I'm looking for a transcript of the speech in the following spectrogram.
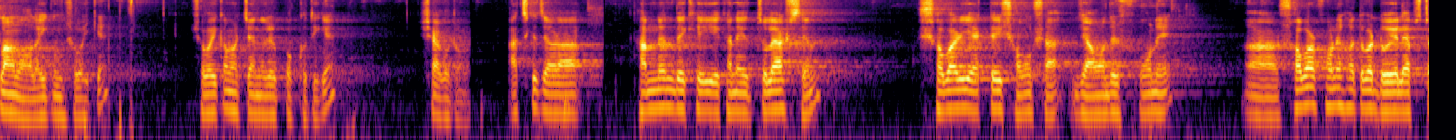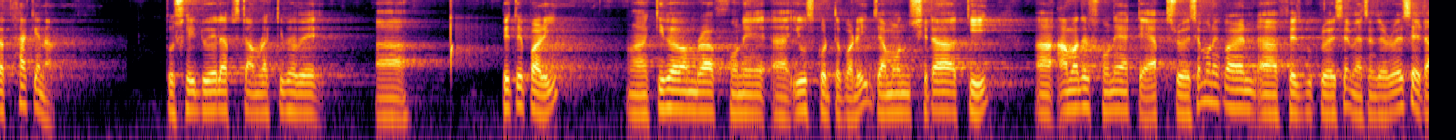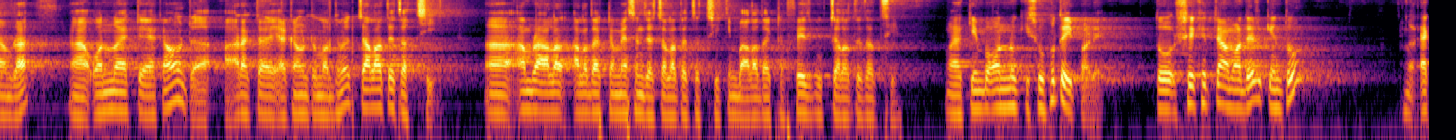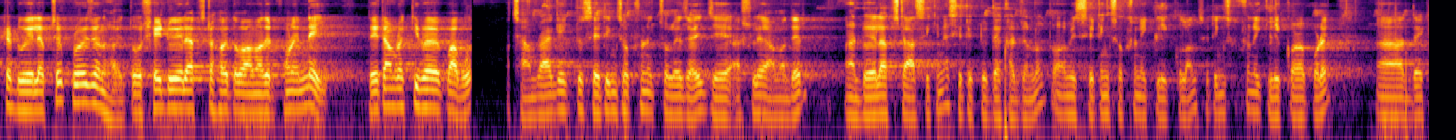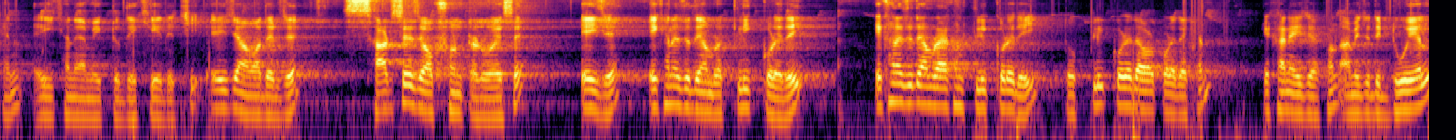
আসসালামু আলাইকুম সবাইকে। সবাইকে আমার চ্যানেলের পক্ষ থেকে স্বাগতম। আজকে যারা থামনেল দেখেই এখানে চলে আসছেন, সবারই একটাই সমস্যা যে আমাদের ফোনে সবার ফোনে হয়তো বা ডোয়েল অ্যাপসটা থাকে না। তো সেই ডোয়েল অ্যাপসটা আমরা কীভাবে পেতে পারি কীভাবে আমরা ফোনে ইউজ করতে পারি? যেমন সেটা কি আমাদের ফোনে একটা অ্যাপস রয়েছে, মনে করেন ফেসবুক রয়েছে মেসেঞ্জার রয়েছে, এটা আমরা অন্য একটা অ্যাকাউন্ট আর একটা অ্যাকাউন্টের মাধ্যমে চালাতে চাচ্ছি। আমরা আলা- আলাদা একটা মেসেঞ্জার চালাতে চাচ্ছি, কিংবা আলাদা একটা ফেসবুক চালাতে চাচ্ছি কিংবা অন্য কিছু হতেই পারে। তো সেক্ষেত্রে আমাদের কিন্তু একটা ডুয়েল অ্যাপসের প্রয়োজন হয়। তো সেই ডুয়েল অ্যাপসটা হয়তো আমাদের ফোনে নেই। তো এটা আমরা কীভাবে পাবো? আচ্ছা আমরা আগে একটু সেটিংস অপশনে চলে যাই, যে আসলে আমাদের ডুয়েল অ্যাপসটা আছে কিনা সেটা একটু দেখার জন্য। তো আমি সেটিংস অপশনে ক্লিক করলাম। সেটিংস অপশনে ক্লিক করার পরে দেখেন এইখানে আমি একটু দেখিয়ে দিচ্ছি। এই যে আমাদের যে সার্চে যে অপশনটা রয়েছে, এই যে এখানে যদি আমরা ক্লিক করে দেই, এখানে যদি আমরা এখন ক্লিক করে দেই, তো ক্লিক করে দেওয়ার পরে দেখেন, এখানে এই যে এখন আমি যদি ডুয়েল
